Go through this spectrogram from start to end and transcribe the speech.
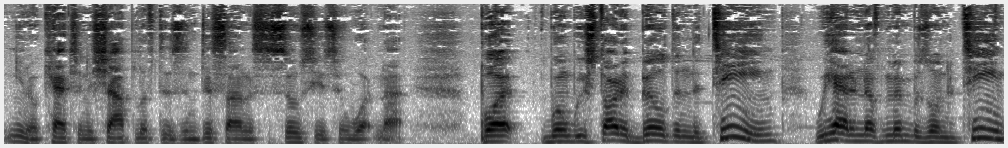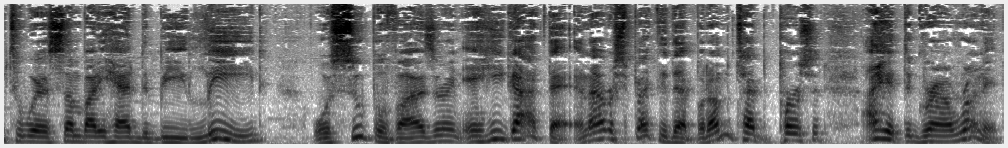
you know catching the shoplifters and dishonest associates and whatnot. But when we started building the team, we had enough members on the team to where somebody had to be lead or supervisor, and, and he got that. And I respected that. But I'm the type of person, I hit the ground running.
